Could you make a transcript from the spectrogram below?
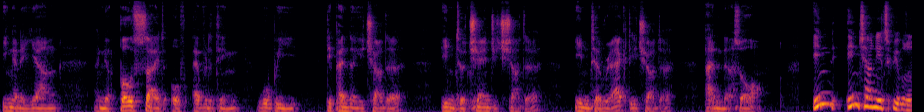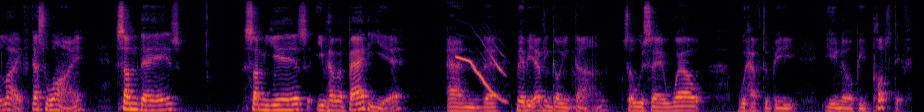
yin and yang, and both sides of everything will be depend on each other, interchange each other, interact each other, and so on. In, in Chinese people's life, that's why some days, some years, if you have a bad year, and uh, maybe everything going down, so we say, well, we have to be, you know, be positive,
